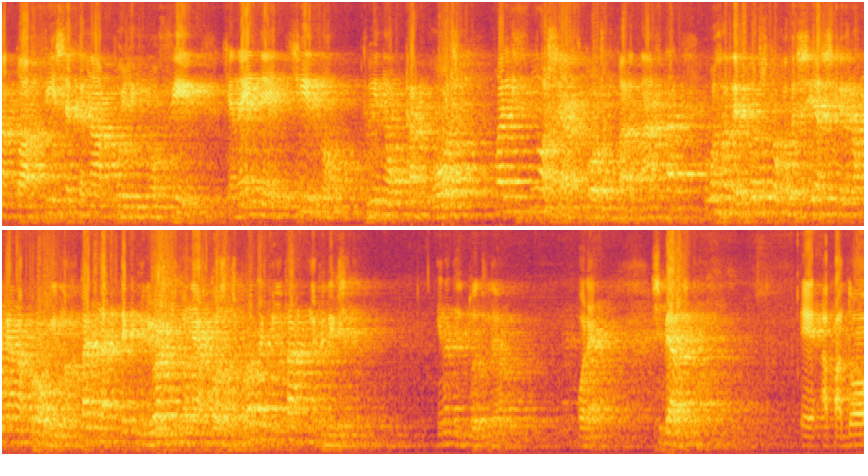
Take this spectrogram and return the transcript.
να το αφήσετε να απολυμνωθεί και να είναι εκείνο που είναι ο κακός, ο αληθινός εαυτός του παρατάφτα, εγώ θα δεχτώ τη στοχοθεσία σας και δεν έχω κανένα πρόβλημα. Φτάνει να τεκμηριώσετε τον εαυτό σας πρώτα και μετά να την επιδείξετε. Είναι αντιληπτό τι λέω. Ωραία. Συμπέρασμα. Ε, απαντώ.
